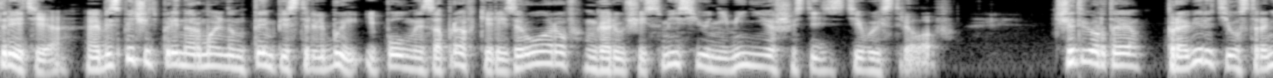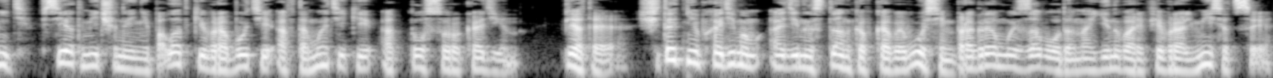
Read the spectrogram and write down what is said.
Третье. Обеспечить при нормальном темпе стрельбы и полной заправке резервуаров горючей смесью не менее 60 выстрелов. Четвертое. Проверить и устранить все отмеченные неполадки в работе автоматики АТО-41. Пятое. Считать необходимым один из танков КВ-8 программы завода на январь-февраль месяцы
